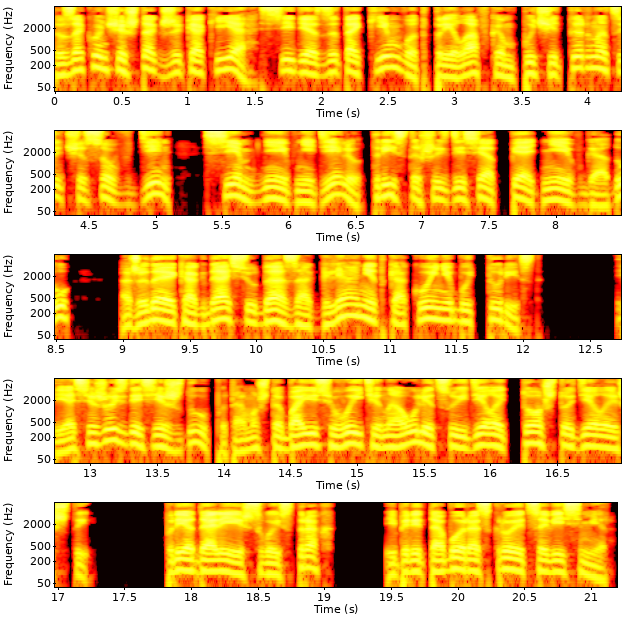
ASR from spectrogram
то закончишь так же, как я, сидя за таким вот прилавком по 14 часов в день, 7 дней в неделю, 365 дней в году, ожидая, когда сюда заглянет какой-нибудь турист. Я сижу здесь и жду, потому что боюсь выйти на улицу и делать то, что делаешь ты. Преодолеешь свой страх, и перед тобой раскроется весь мир.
